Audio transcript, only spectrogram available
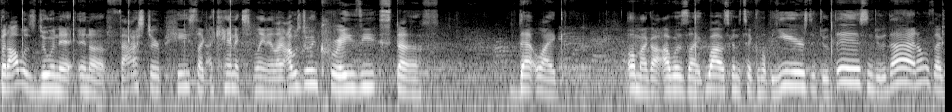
but I was doing it in a faster pace. Like, I can't explain it. Like, I was doing crazy stuff that, like, oh my God, I was like, wow, it's gonna take a couple years to do this and do that. And I was like,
